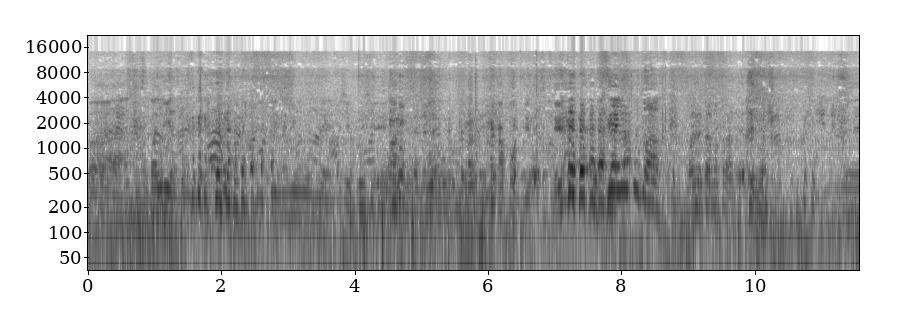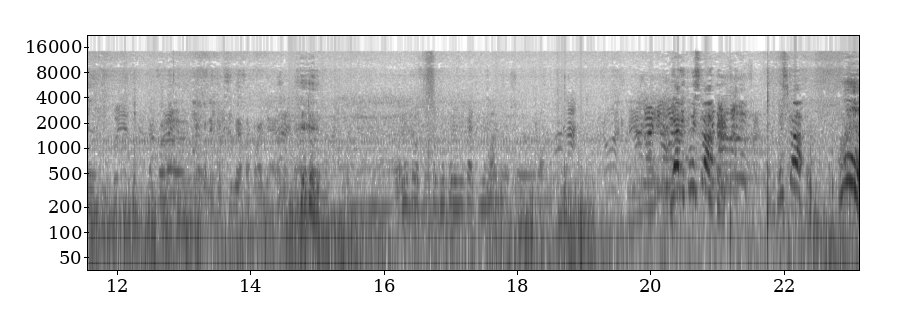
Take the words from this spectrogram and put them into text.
да, бесполезно. Идти на него, блядь. На капот делать. Целим туда. Мене там охрана. Ні, вони про себе сохраняють. Вони просто, щоб не привлекати внимание, що ладно. Ярик, выскакивай! Выскакивай! Ну!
